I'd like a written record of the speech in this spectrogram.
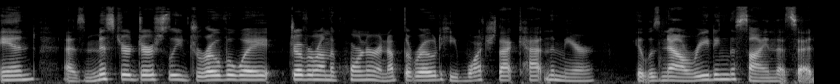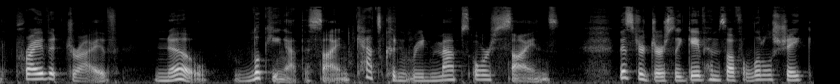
And as Mr. Dursley drove away, drove around the corner and up the road, he watched that cat in the mirror. It was now reading the sign that said privet drive. No, looking at the sign. Cats couldn't read maps or signs. Mr. Dursley gave himself a little shake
